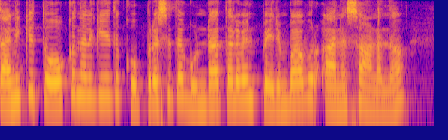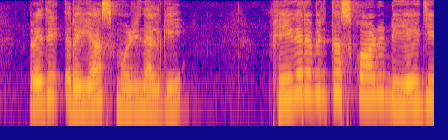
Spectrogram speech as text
തനിക്ക് തോക്ക് നൽകിയത് കുപ്രസിദ്ധ ഗുണ്ടാത്തലവൻ പെരുമ്പാവൂർ അനസാണെന്ന് പ്രതി റിയാസ് മൊഴി നൽകി. ഭീകരവിരുദ്ധ squad D. I. G.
